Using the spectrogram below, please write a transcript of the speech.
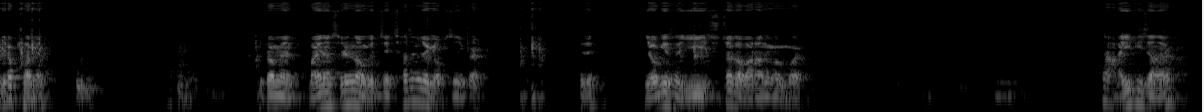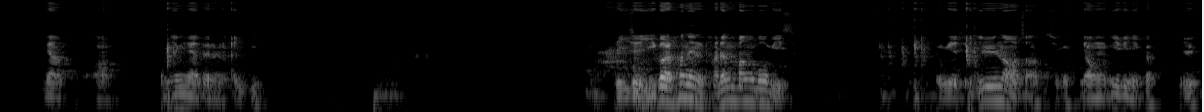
이렇게 하면 이러면 마이너스 1 나오겠지? 찾은 적이 없으니까요. 그지? 여기서 이 숫자가 말하는 건 뭐야? 그냥 아이디잖아요? 그냥 어, 검증해야 되는 아이디. 근데 이제 이걸 하는 다른 방법이 있어. 여기에 이제 1 나왔잖아, 지금. 0, 1이니까. 1.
